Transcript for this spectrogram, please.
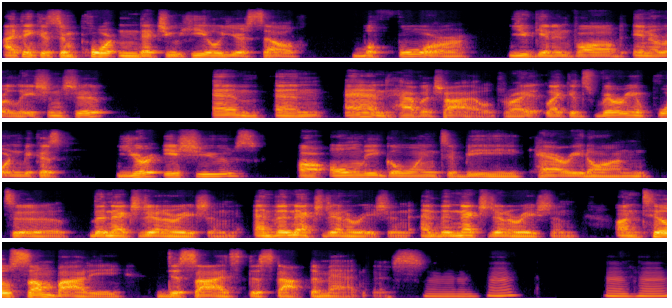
I think it's important that you heal yourself before you get involved in a relationship and and and have a child, right? Like it's very important because your issues are only going to be carried on to the next generation and the next generation and the next generation until somebody decides to stop the madness. Mm-hmm. Mm-hmm.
